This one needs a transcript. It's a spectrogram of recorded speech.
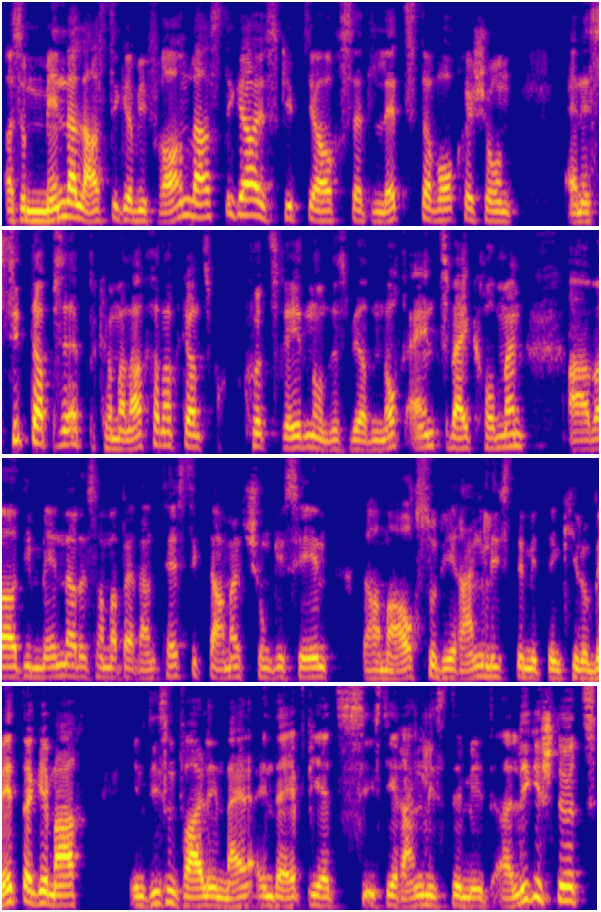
also männerlastiger wie frauenlastiger. Es gibt ja auch seit letzter Woche schon eine Sit-Ups-App, können wir nachher noch ganz kurz reden und es werden noch ein, zwei kommen. Aber die Männer, das haben wir bei Rantastic damals schon gesehen, da haben wir auch so die Rangliste mit den Kilometer gemacht. In diesem Fall in, mein, in der App jetzt ist die Rangliste mit äh, Liegestütz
